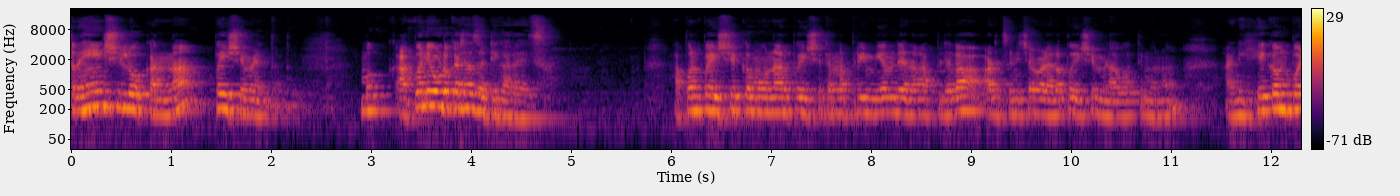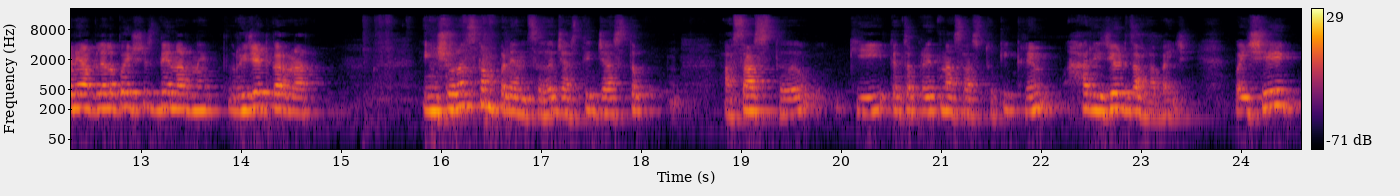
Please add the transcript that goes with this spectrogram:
त्र्याऐंशी लोकांना पैसे मिळतात. मग आपण एवढं कशासाठी करायचं? आपण पैसे कमवणार पैसे त्यांना प्रीमियम देणार आपल्याला अडचणीच्या वेळेला पैसे मिळावं म्हणून. आणि हे कंपनी आपल्याला पैसेच देणार नाहीत रिजेक्ट करणार. इन्शुरन्स कंपन्यांचं जास्तीत जास्त असं असतं की त्यांचा प्रयत्न असा असतो की क्लेम हा रिजेक्ट झाला पाहिजे. पैसे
